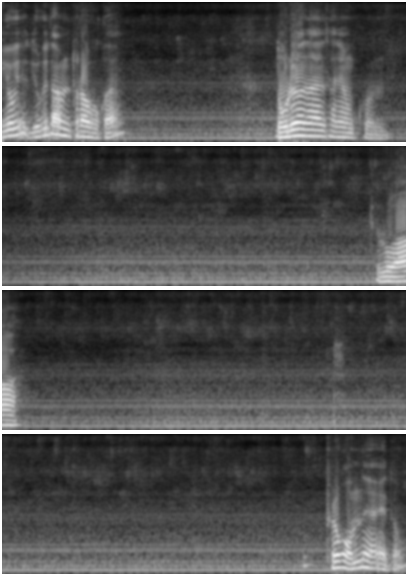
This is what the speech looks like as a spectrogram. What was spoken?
여기, 여기다 한번 돌아볼까요 노련한 사냥꾼 일로 와. 별거 없네요, 얘도.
